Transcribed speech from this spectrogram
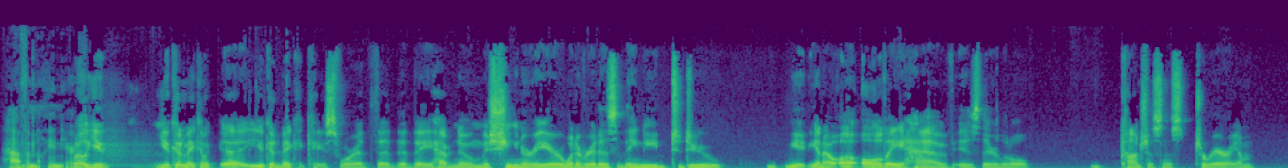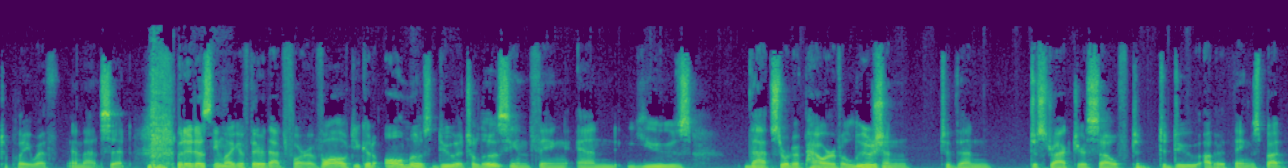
half a million years. Well, you you could make a uh, you could make a case for it that, that they have no machinery or whatever it is that they need to do. You, you know, all, all they have is their little consciousness terrarium to play with, and that's it. but it does seem like if they're that far evolved, you could almost do a Talosian thing and use that sort of power of illusion to then distract yourself to, to do other things. But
